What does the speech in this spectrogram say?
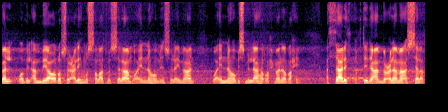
بل وبالأنبياء والرسل عليهم الصلاة والسلام وإنه من سليمان وإنه بسم الله الرحمن الرحيم. الثالث اقتداء بعلماء السلف.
